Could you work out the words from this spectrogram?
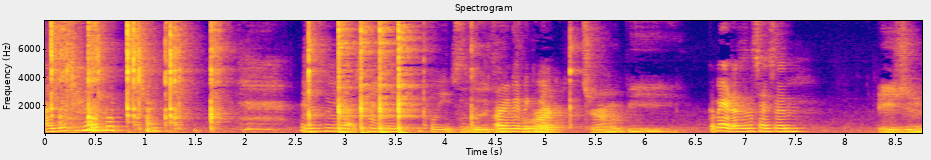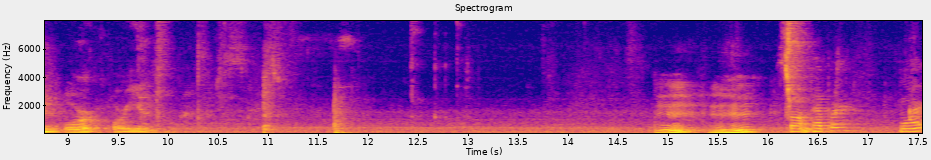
I just know that Chinese. I just knew that Chinese people use it. Alright, baby, come correct term would be Come here, doesn't it taste good? Asian or Oriental. Mm, mm-hmm. Salt and pepper? More?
